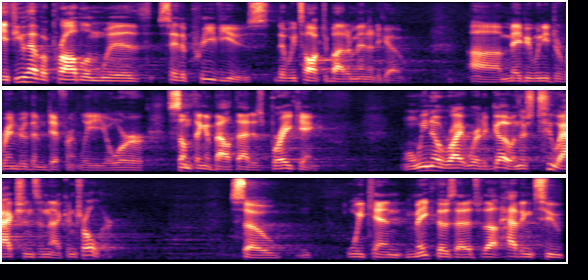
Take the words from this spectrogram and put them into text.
if you have a problem with, say, the previews that we talked about a minute ago, uh, maybe we need to render them differently or something about that is breaking, well, we know right where to go, and there's two actions in that controller. So we can make those edits without having to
